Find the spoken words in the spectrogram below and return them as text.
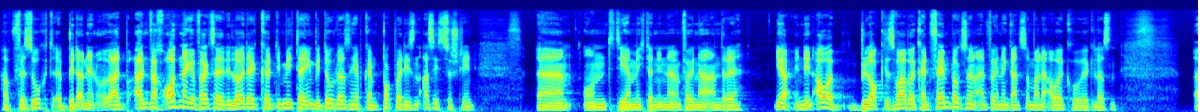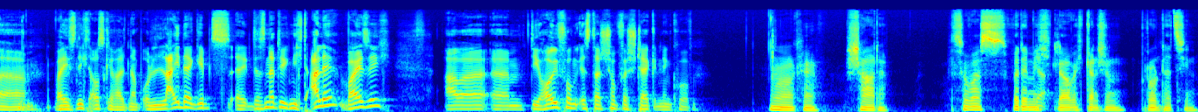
habe versucht, äh, bin an den, einfach Ordner gefragt, gesagt, Leute, könnt ihr mich da irgendwie durchlassen? Ich habe keinen Bock, bei diesen Assis zu stehen. Äh, und die haben mich dann in einfach in eine andere, ja, in den Auerblock, das war aber kein Fanblock, sondern einfach in eine ganz normale Auerkurve gelassen. Äh, weil ich es nicht ausgehalten habe. Und leider gibt es, äh, das sind natürlich nicht alle, weiß ich, aber ähm, die Häufung ist da schon verstärkt in den Kurven. Okay, schade. Sowas würde mich, ja. glaube ich, ganz schön runterziehen.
